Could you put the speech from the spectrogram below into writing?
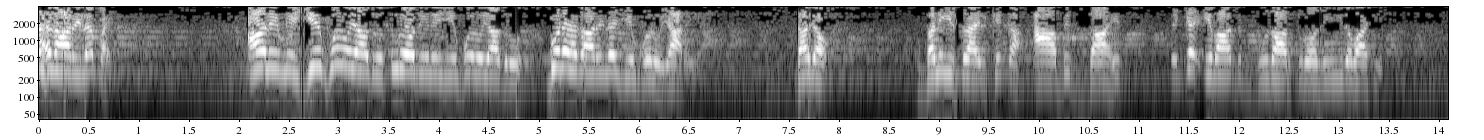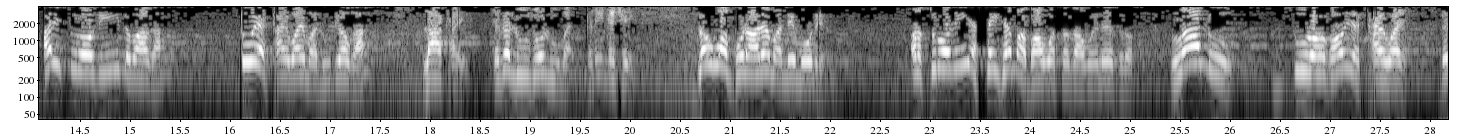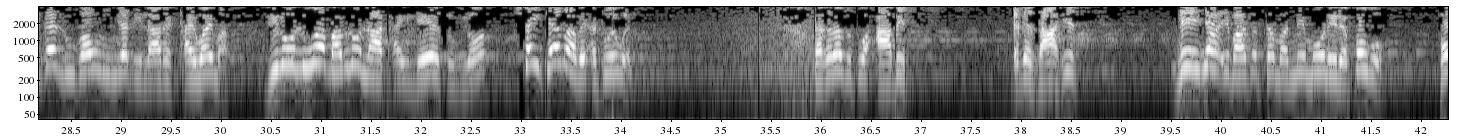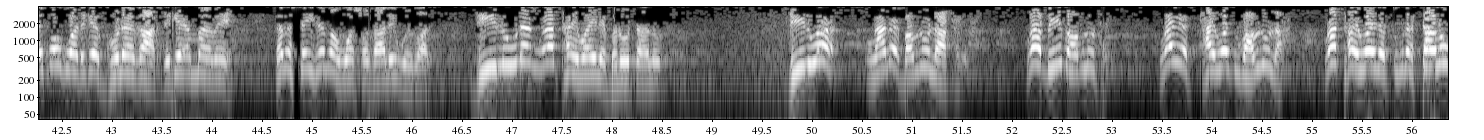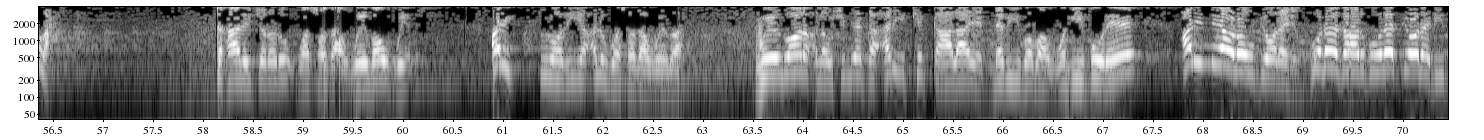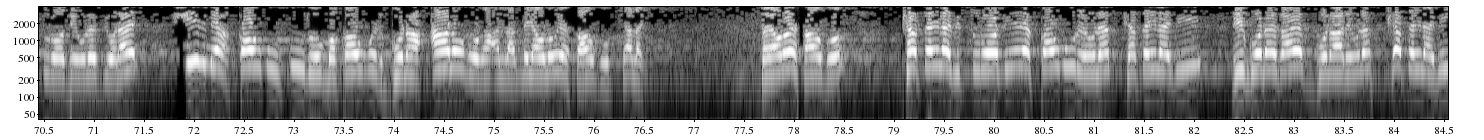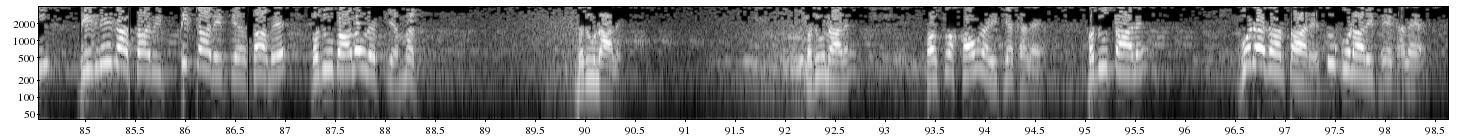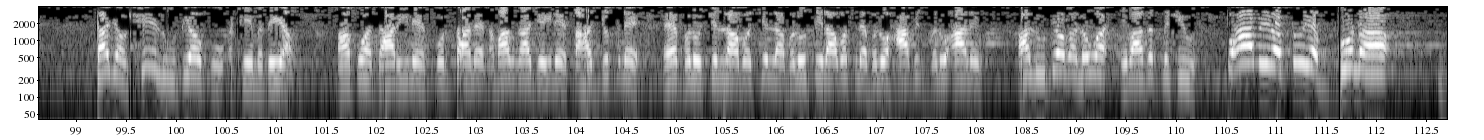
သာတွေလည်းပိုင်အာလင်တွေရင်ဖွင့်လို့ရတယ်သူတော်စင်တွေရင်ဖွင့်လို့ရတယ်ဂုဏ်သာတွေလည်းရင်ဖွင့်လို့ရတယ်ဒါကြောင့်ဘနီအစ္စရာအယ်ခေတ်ကအာဘစ်ဇာဟစ်တကယ်အီဘာဒတ်ဂူဇာသူတော်စင်ကြီးတစ်ပါးရှိအဲ့ဒီသူတော်စင်ကြီးတစ်ပါးကသူ့ရဲ့ထိုင်ဝိုင်းမှာလူတယောက်ကလာထိုင်တကယ်လူစိုးလူမိုက်ကလေးကရှိလုံးဝဂုဏထဲမှာနေမိုးနေအဲ့တော့သူတော်စင်ကြီးရဲ့စိတ်ထဲမှာဘာဝဆဆဝင်လဲဆိုတော့ငါလူသူတော်ကောင်းရဲ့ထိုင်ဝိုင်းတကယ်လူကောင်းလူမြတ်တွေလာတဲ့ထိုင်ဝိုင်းမှာဒီလိုလူကဘာဖြစ်လို့လာထိုင်လဲဆိုပြီးတော့စိတ်ထဲမှာပဲအတွေးဝင်တကယ်တော့သူကအာဘစ်တကယ်ဇာဟစ်နေညအီဘာဒတ်ထမှာနေမိုးနေတဲ့ပုဂ္ဂိုလ်ဟိုပုဂ္ဂိုလ်ကတကယ်ဂုဏ်ကတကယ်အမှန်ပဲ ဒါပေမဲ့စိတ်ထဲမှာဝတ်စော်သားလေးဝင်သွားတယ်ဒီလူနဲ့ငါထိုင်ဝိုင်းနဲ့ဘယ်လိုတန်လို့ဒီလူကငါနဲ့ဘာလို့လာထိုင်ငါဘေးဘာလို့ထိုင်ငါရဲ့ထိုင်ဝိုင်းသူဘာလို့လာငါထိုင်ဝိုင်းနဲ့သူနဲ့တန်လို့လားတခါလေကျွန်တော်တို့ဝတ်စော်သားဝင်ကောင်းဝင်မယ်အဲ့ဒီသူတော်ကြီးကအဲ့လိုဝတ်စော်သားဝင်သွားဝင်သွားတော့အလောရှင်မြတ်ကအဲ့ဒီခေတ်ကာလရဲ့နဗီပေါ်မှာဝဟီပို့တယ် အဲ့ဒီနှစ်ယောက်လုံးပြောလိုက်တယ်ဂုဏကာကိုလည်းပြောလိုက်ဒီသူတော်တွေကိုလည်းပြောလိုက်ရှိသမျှကောင်းမှုကုသိုလ်မကောင်းမှုဂုဏအားလုံးကိုကအလ္လာဟ်နှစ်ယောက်လုံးရဲ့စာအုပ်ကိုဖျက်လိုက်နှစ်ယောက်လုံးရဲ့စာအုပ်ကိုဖျက်သိမ်းလိုက်ပြီးသူတော်တွေရဲ့ကောင်းမှုတွေကိုလည်းဖျက်သိမ်းလိုက်ပြီးဒီဂုဏကာရဲ့ဂုဏတွေကိုလည်းဖျက်သိမ်းလိုက်ပြီးဒီကနေ့ကစပြီးတစ်ကနေပြန်စမယ်ဘသူဘာလို့လဲပြန်မှတ်ဘသူနာလဲဘသူနာလဲဟောသူကောင်းတာတွေဖျက်ခံလဲဘသူတာလဲ ဂုဏကတာတယ်သူဂုဏတွေဖယ်ခံလဲဒါကြောင့်ရှေ့လူတယောက်ကိုအထင်မသေးအောင်အာကွာဒါရီနဲ့ကုရ်တာနဲ့နမတ်ကားချိန်နဲ့တာဟဂျွတ်နဲ့အဲဘလို့ချစ်လာဘောချစ်လာဘလို့တီလာဝတ်နဲ့ဘလို့ဟာဖစ်ဘလို့အာလင်အာလူတယောက်ကလုံးဝအီဘာဒတ်မရှိဘူးတွားပြီးတော့သူ့ရဲ့ဂုဏ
